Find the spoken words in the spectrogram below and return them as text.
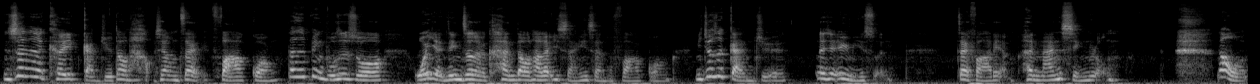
你甚至可以感觉到它好像在发光，但是并不是说我眼睛真的看到它在一闪一闪的发光，你就是感觉那些玉米笋在发亮，很难形容。那我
